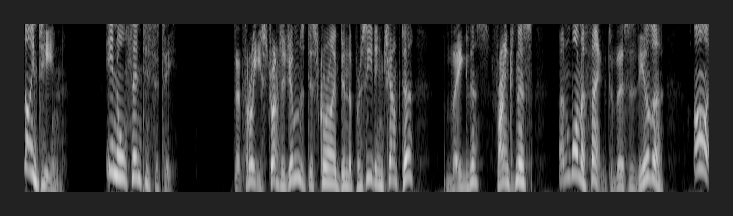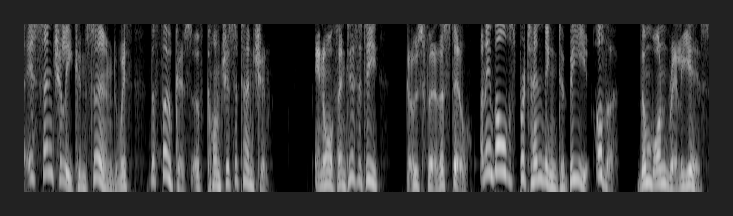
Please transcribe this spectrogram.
19. Inauthenticity. The three stratagems described in the preceding chapter vagueness, frankness, and one effect versus the other are essentially concerned with the focus of conscious attention. Inauthenticity goes further still and involves pretending to be other than one really is.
